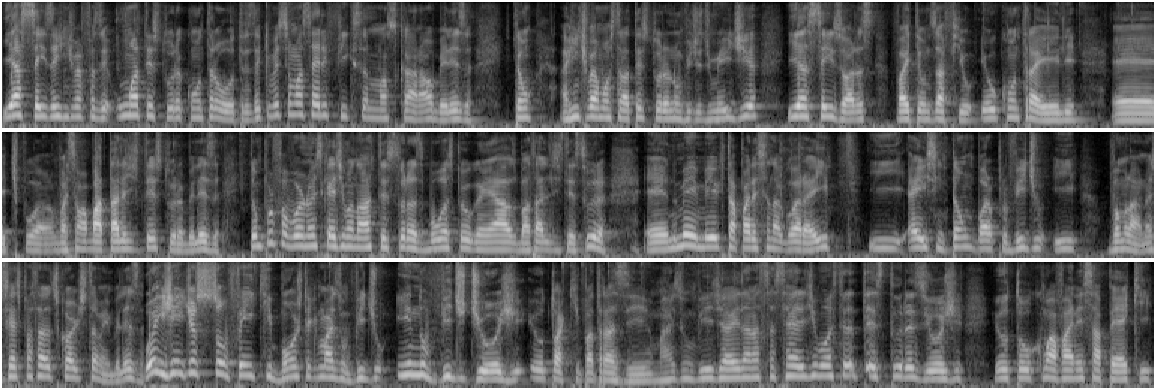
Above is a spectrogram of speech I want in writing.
E às 6 a gente vai fazer uma textura contra outra. Isso aqui vai ser uma série fixa no nosso canal, beleza? Então, a gente vai mostrar a textura no vídeo de meio-dia e às 6 horas vai ter um desafio eu contra ele. É, tipo, vai ser uma batalha de textura, beleza? Então, por favor, não esquece de mandar umas texturas boas pra eu ganhar as batalhas de textura é, no meu e-mail que tá aparecendo agora aí. E é isso então, bora pro vídeo e Vamos lá, não esquece de passar no Discord também, beleza? Oi, gente, eu sou o Fake, bom estar aqui mais um vídeo E no vídeo de hoje eu tô aqui pra trazer mais um vídeo aí da nossa série de mostrando texturas E hoje eu tô com uma Vanessa Peck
